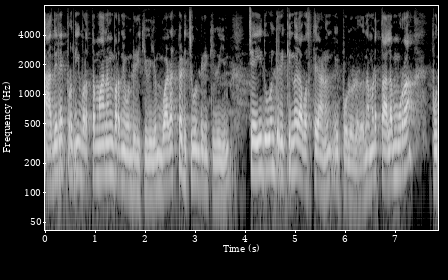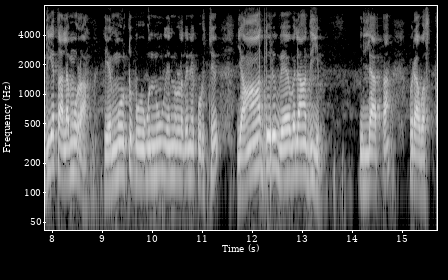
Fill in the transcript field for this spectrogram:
അതിനെ പ്രതി വർത്തമാനം പറഞ്ഞുകൊണ്ടിരിക്കുകയും വഴക്കടിച്ചുകൊണ്ടിരിക്കുകയും ചെയ്തുകൊണ്ടിരിക്കുന്ന ഒരവസ്ഥയാണ് ഇപ്പോൾ ഉള്ളത് നമ്മുടെ തലമുറ പുതിയ തലമുറ എങ്ങോട്ട് പോകുന്നു എന്നുള്ളതിനെക്കുറിച്ച് യാതൊരു വേവലാതിയും ഇല്ലാത്ത ഒരവസ്ഥ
